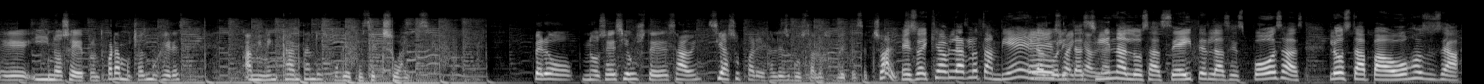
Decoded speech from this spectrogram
eh, y no sé, de pronto para muchas mujeres, a mí me encantan los juguetes sexuales. Pero no sé si ustedes saben si a su pareja les gustan los juguetes sexuales. Eso hay que hablarlo también, Eso las bolitas chinas, los aceites, las esposas, los tapaojos, o sea,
